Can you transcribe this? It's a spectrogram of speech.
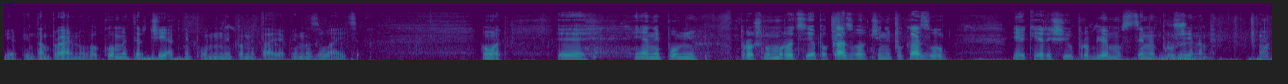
Як він там правильно, вакуометр чи як, не пам'ятаю, як він називається. От. Я не пам'ятаю, в прошлому році я показував чи не показував, як я вирішив проблему з цими пружинами. От.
